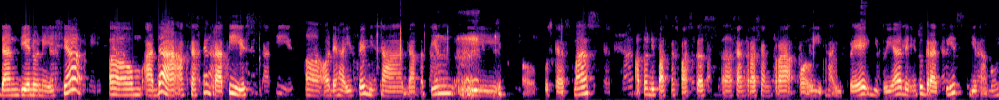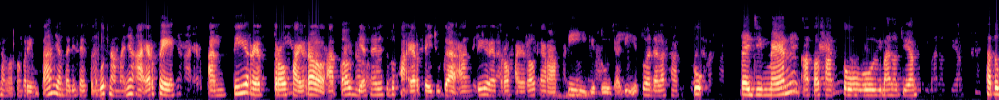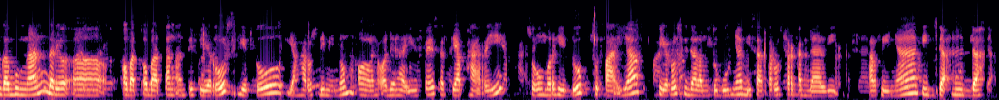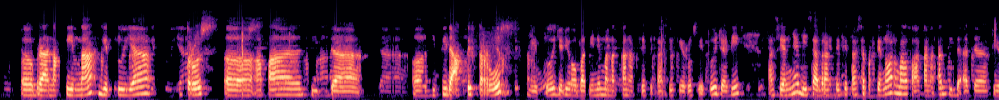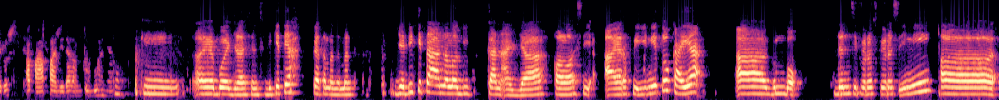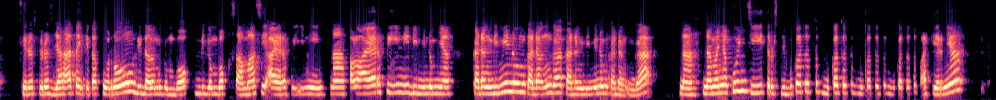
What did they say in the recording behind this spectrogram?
Dan di Indonesia em, ada aksesnya gratis. Eh, ODHIV bisa dapetin di eh, puskesmas atau di vaskes-vaskes eh, sentra-sentra poli HIV gitu ya dan itu gratis ditanggung sama pemerintah. Yang tadi saya sebut namanya ARV anti retroviral atau biasanya disebut ART juga anti retroviral terapi gitu. Jadi itu adalah satu regimen atau satu gimana tuh ya satu gabungan dari eh, obat-obatan antivirus gitu yang harus diminum oleh ODHIV setiap hari seumur hidup supaya virus di dalam tubuhnya bisa terus terkendali. Artinya tidak mudah eh, beranak pinak gitu ya. Terus eh, apa tidak di- tidak aktif terus gitu. Jadi obat ini menekan aktivitas virus itu. Jadi pasiennya bisa beraktivitas seperti normal seakan-akan tidak ada virus apa-apa di dalam tubuhnya. Oke, eh, boleh jelasin sedikit ya ke teman-teman. Jadi kita analogikan aja kalau si ARV ini tuh kayak uh, gembok dan si virus-virus ini uh, virus-virus jahat yang kita kurung di dalam gembok, digembok sama si ARV ini. Nah, kalau ARV ini diminumnya kadang diminum, kadang enggak, kadang diminum, kadang enggak. Nah, namanya kunci, terus dibuka tutup, buka tutup, buka tutup, buka tutup, akhirnya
